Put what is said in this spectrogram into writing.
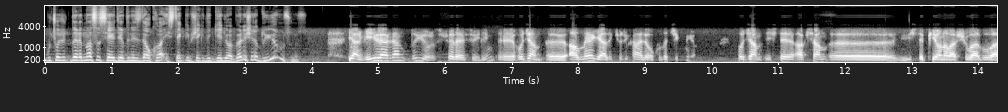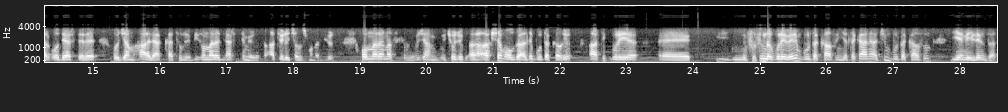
bu çocukları nasıl sevdirdiğinizde okula istekli bir şekilde geliyor? Böyle şeyler duyuyor musunuz? Yani velilerden duyuyoruz. Şöyle söyleyeyim. E, hocam e, almaya geldik çocuk hala okulda çıkmıyor. Hocam işte akşam e, işte piyano var, şu var, bu var. O derslere hocam hala katılıyor. Biz onlara ders demiyoruz. Atölye çalışmaları diyoruz. Onlara nasıl kalıyor? Hocam çocuk akşam olduğu halde burada kalıyor. Artık buraya e, nüfusunu da buraya verin burada kalsın. Yatakhane açın burada kalsın diyen velilerimiz var.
